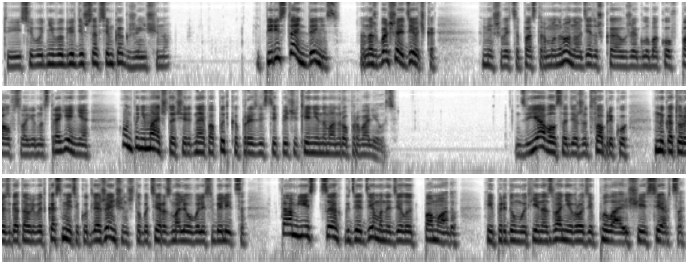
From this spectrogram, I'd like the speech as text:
«Ты сегодня выглядишь совсем как женщина». «Перестань, Деннис, она ж большая девочка», — вмешивается пастор Монро, но дедушка уже глубоко впал в свое настроение — он понимает, что очередная попытка произвести впечатление на Монро провалилась. «Дьявол содержит фабрику, на которой изготавливает косметику для женщин, чтобы те размалевывали себе лица. Там есть цех, где демоны делают помаду и придумывают ей название вроде «пылающее сердце»,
